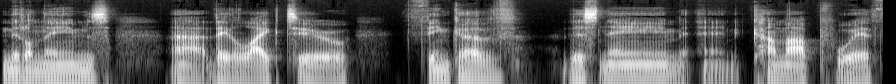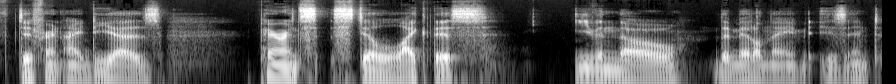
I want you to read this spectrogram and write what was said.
middle names. Uh, they like to think of this name and come up with different ideas. Parents still like this, even though the middle name isn't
